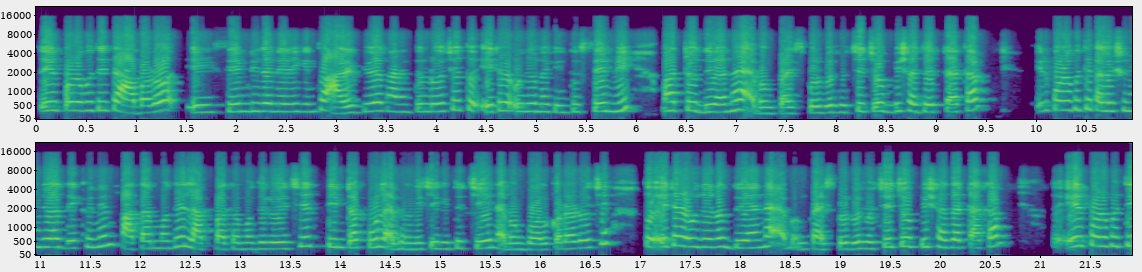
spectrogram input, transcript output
তো এর পরবর্তীতে আবারও এই সেম ডিজাইনেরই কিন্তু আরেক দুইয়া কানের দুল রয়েছে। তো এটার ওজনে কিন্তু সেমই মাত্র দুই আনা এবং প্রাইস পড়বে হচ্ছে চব্বিশ হাজার টাকা। এর পরবর্তী কালেকশন যারা দেখে নিন, পাতার মধ্যে, লাভ পাতার মধ্যে রয়েছে তিনটা ফুল এবং নিচে কিন্তু চেন এবং বল করা রয়েছে। তো এটার ওজন দুই আনা এবং প্রাইস পড়বে হচ্ছে চব্বিশ হাজার টাকা। তো এর পরবর্তী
